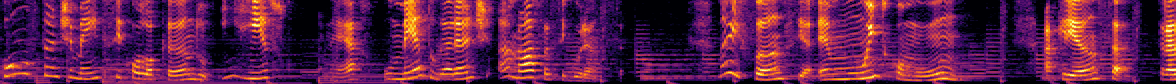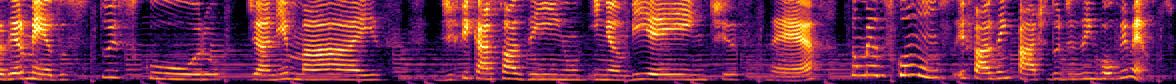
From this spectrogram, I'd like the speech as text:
constantemente se colocando em risco né? O medo garante a nossa segurança. Na infância é muito comum a criança trazer medos do escuro, de animais, de ficar sozinho em ambientes, né? São medos comuns e fazem parte do desenvolvimento.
